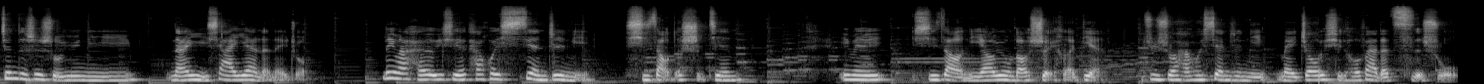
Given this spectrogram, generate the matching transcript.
真的是属于你难以下咽的那种。另外还有一些他会限制你洗澡的时间，因为洗澡你要用到水和电。据说还会限制你每周洗头发的次数。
